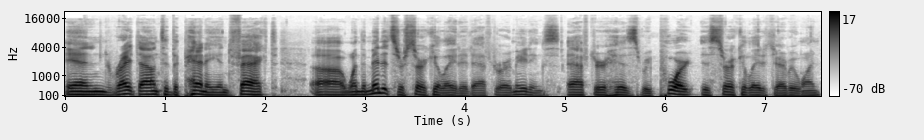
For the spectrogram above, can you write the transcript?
and right down to the penny. In fact, uh, when the minutes are circulated after our meetings, after his report is circulated to everyone,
